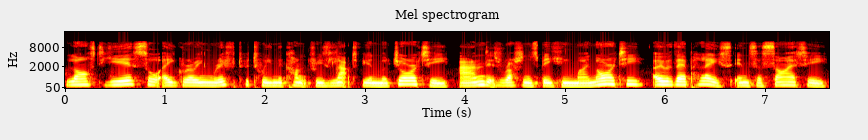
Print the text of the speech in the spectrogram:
Last year saw a growing rift between the country's Latvian majority and its Russian speaking minority over their place in society.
